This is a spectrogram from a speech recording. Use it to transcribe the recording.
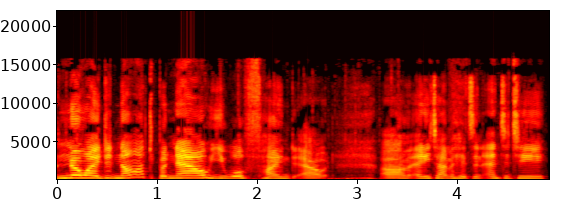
No, I did not, but now you will find out. Um, anytime it hits an entity,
